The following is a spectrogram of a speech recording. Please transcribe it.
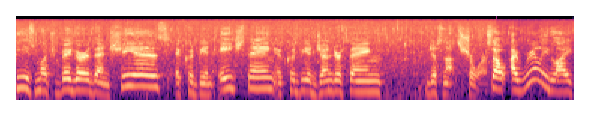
he's much bigger than she is, it could be an age thing, it could be a gender thing, I'm just not sure. So I really like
